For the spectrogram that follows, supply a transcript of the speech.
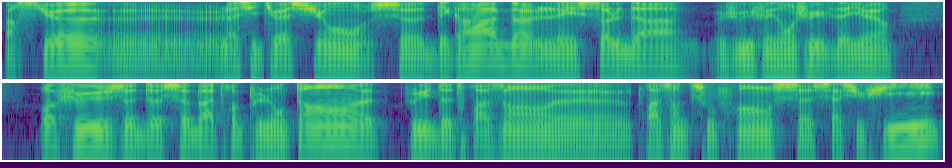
parce que euh, la situation se dégrade. Les soldats, juifs et non juifs d'ailleurs, refusent de se battre plus longtemps. Plus de trois ans, trois ans de souffrance, ça suffit.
